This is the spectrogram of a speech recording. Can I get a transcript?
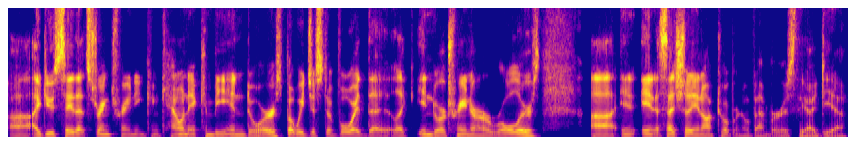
Uh, I do say that strength training can count. It can be indoors, but we just avoid the like indoor trainer or rollers. Uh, in, in essentially in October, November is the idea.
